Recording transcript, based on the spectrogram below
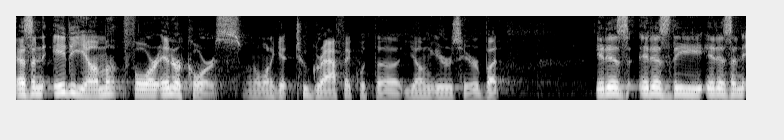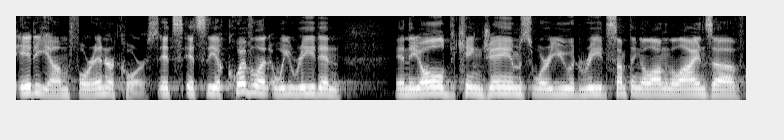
as an idiom for intercourse. I don't want to get too graphic with the young ears here, but it is, it is, the, it is an idiom for intercourse. It's, it's the equivalent we read in, in the old King James, where you would read something along the lines of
